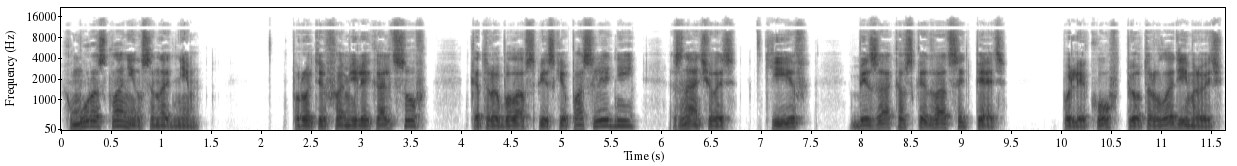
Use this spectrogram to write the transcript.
хмуро склонился над ним. Против фамилии Кольцов, которая была в списке последней, значилось Киев, Безаковская, 25, Поляков Петр Владимирович.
